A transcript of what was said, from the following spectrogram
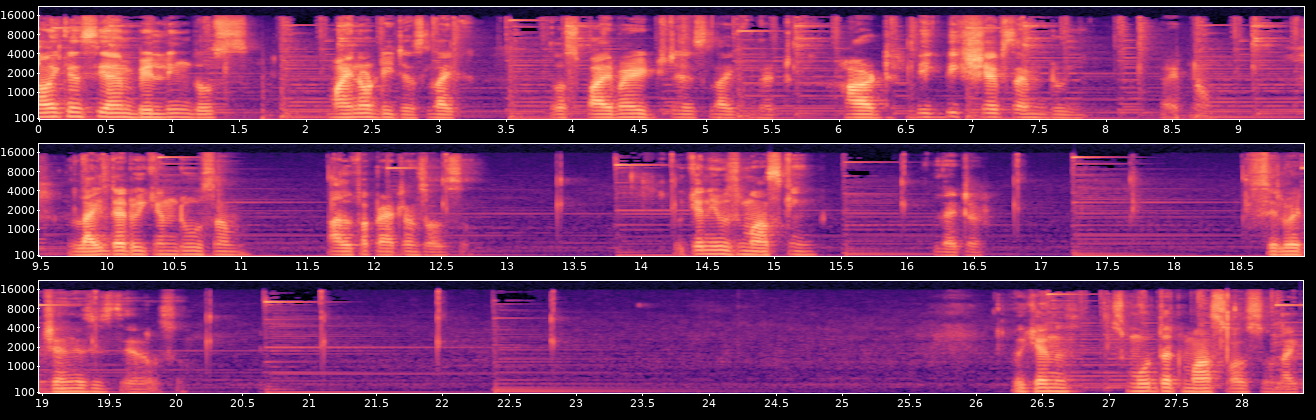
Now you can see I'm building those minor details like those primary details like that hard big big shapes I'm doing right now. Like that we can do some alpha patterns also. We can use masking later. Silhouette changes is there also. We can smooth that mask also like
